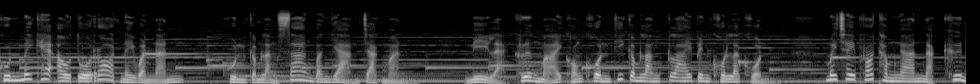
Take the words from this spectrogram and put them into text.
คุณไม่แค่เอาตัวรอดในวันนั้น คุณกำลังสร้างบางอย่างจากมัน นี่แหละเครื่องหมายของคนที่กำลังกลายเป็นคนละคน ไม่ใช่เพราะทำงานหนักขึ้น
